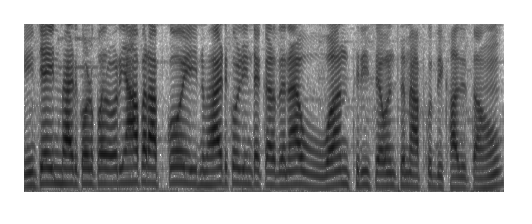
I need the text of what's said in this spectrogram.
इंटर इन्वाइट कोड पर और यहाँ पर आपको इन्वाइट कोड इंटर कर देना है वन थ्री सेवन से मैं आपको दिखा देता हूँ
